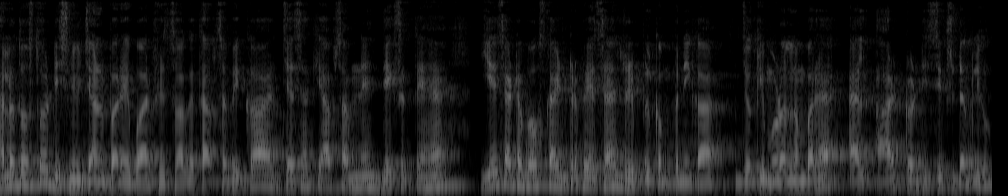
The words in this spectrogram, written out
हेलो दोस्तों, डिश न्यूज़ चैनल पर एक बार फिर स्वागत है आप सभी का। जैसा कि आप सामने देख सकते हैं, ये सेटअप बॉक्स का इंटरफेस है रिपल कंपनी का, जो कि मॉडल नंबर है L R twenty six W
